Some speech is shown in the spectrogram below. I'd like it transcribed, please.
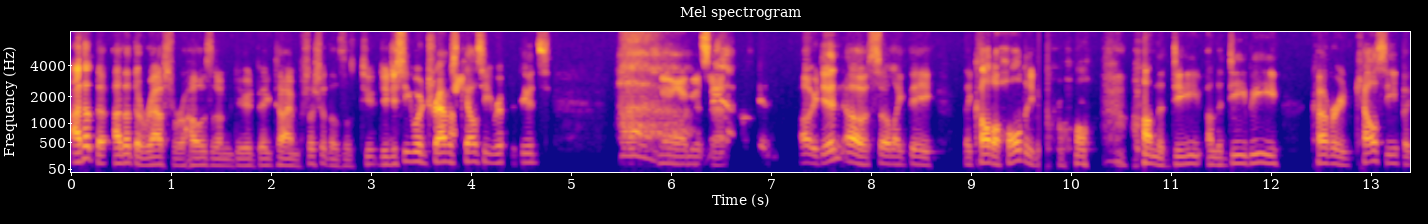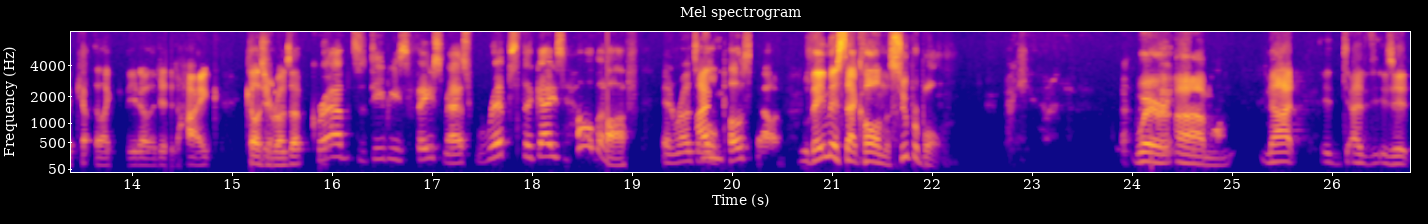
I thought the I thought the refs were hosing them, dude, big time. Especially those, those two. Did you see where Travis Kelce ripped the dudes? No, I missed that. Oh, he didn't. Oh, so like they they called a holding call on the D on the DB covering Kelce, but like you know they did hike. Kelce Yeah. runs up, grabs the DB's face mask, rips the guy's helmet off, and runs a little post out. Well, they missed that call in the Super Bowl, where um, not uh, is it?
